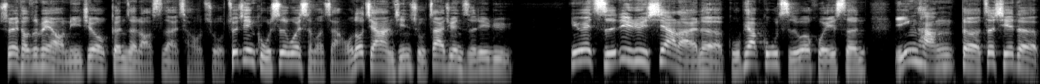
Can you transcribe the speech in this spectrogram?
所以，投资朋友，你就跟着老师来操作。最近股市为什么涨？我都讲很清楚。债券殖利率，因为殖利率下来了，股票估值会回升，银行的这些的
